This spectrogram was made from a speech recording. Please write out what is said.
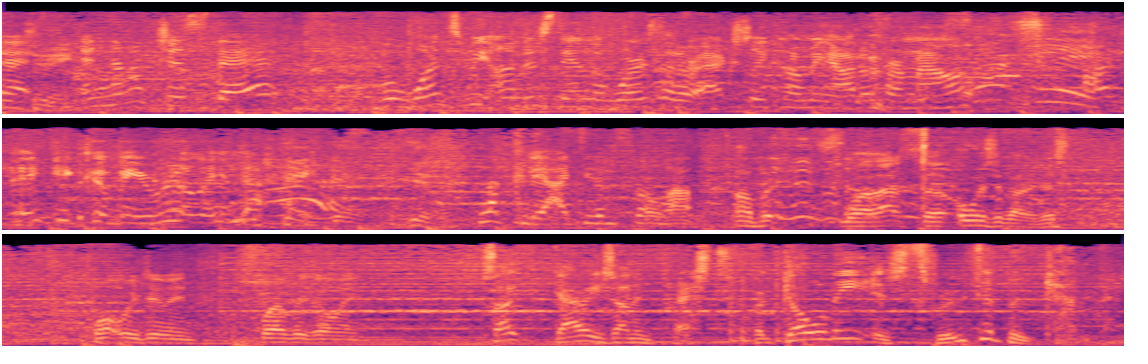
Have to give her and that. And not just that, but once we understand the words that are actually coming out of her mouth, I think it could be really nice. Luckily, I didn't throw up. Oh, but well, that's uh, always a bonus. What are we doing? Where are we going? So Gary's unimpressed, but Goldie is through to boot camp.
